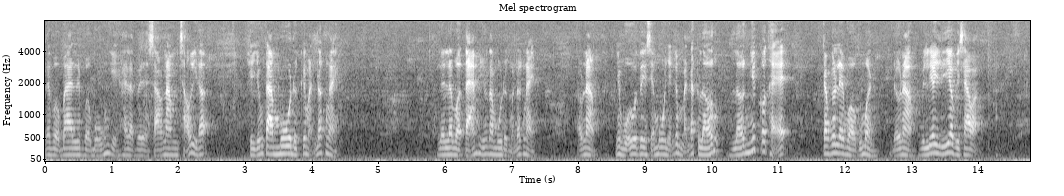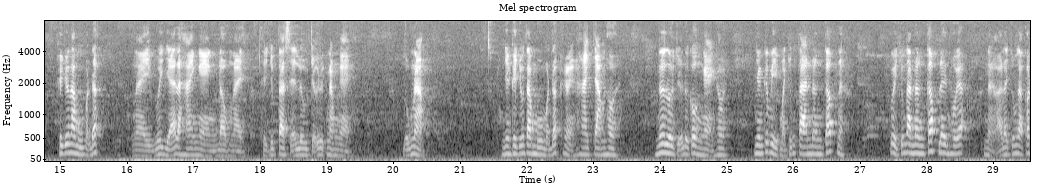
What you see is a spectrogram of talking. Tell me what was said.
level 3 level 4 gì hay là level 6 5 6 gì đó thì chúng ta mua được cái mảnh đất này. Lên level 8 thì chúng ta mua được mảnh đất này. Đúng nào? Nhưng Vũ ưu tiên sẽ mua những cái mảnh đất lớn lớn nhất có thể trong cái level của mình. Được nào? Vì lý, lý do vì sao ạ? À? khi chúng ta mua mảnh đất này với giá là 2.000 đồng này thì chúng ta sẽ lưu trữ được 5.000 đúng nào? Nhưng khi chúng ta mua mảnh đất này 200 thôi nó lưu trữ được có 1.000 thôi. Nhưng cái việc mà chúng ta nâng cấp nè cái việc chúng ta nâng cấp lên thôi á nè ở đây chúng ta có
